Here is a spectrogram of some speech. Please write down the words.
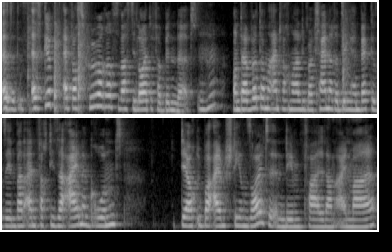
Also es, es gibt etwas Höheres, was die Leute verbindet. Mhm. Und da wird dann einfach mal über kleinere Dinge hinweggesehen, weil einfach dieser eine Grund, der auch über allem stehen sollte in dem Fall dann einmal,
